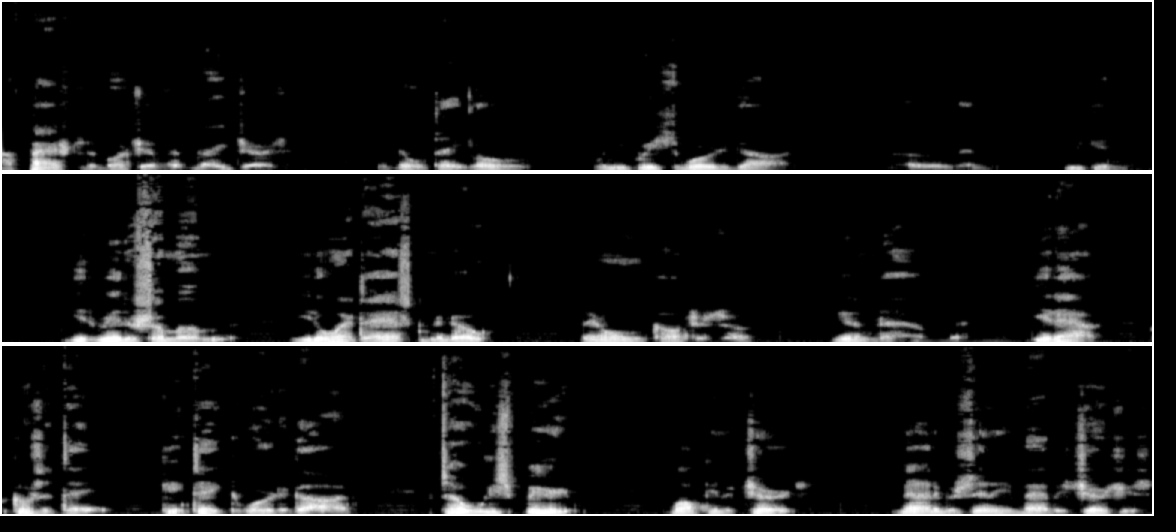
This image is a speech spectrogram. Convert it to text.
I've pastored a bunch of them that play church. It don't take long when you preach the word of God. Uh, you can get rid of some of them. You don't have to ask them to go. Their own conscience will get them down, get out, because they can't take the word of God, if the Holy Spirit walk in the church, 90% of the Baptist churches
